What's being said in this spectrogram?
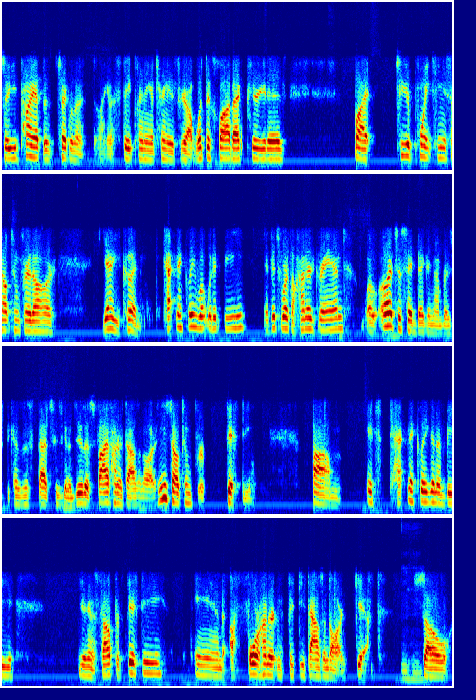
so you'd probably have to check with a like a estate planning attorney to figure out what the clawback period is. But to your point, can you sell it to them for a dollar? Yeah, you could. Technically, what would it be? if it's worth a hundred grand, well, let's just say bigger numbers because this, that's who's going to do this. Five hundred thousand dollars, and you sell it to him for fifty. Um, it's technically going to be you're going to sell it for fifty and a four hundred and fifty thousand dollar gift. Mm-hmm. So,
